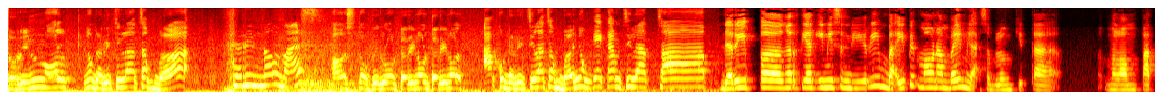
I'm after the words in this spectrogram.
Dari nol? Ini dari Cilacap mbak. Dari nol mas? Astagfirullah dari nol dari nol. Aku dari Cilacap Banyong kan Cilacap. Dari pengertian ini sendiri Mbak Ipip mau nambahin nggak sebelum kita melompat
